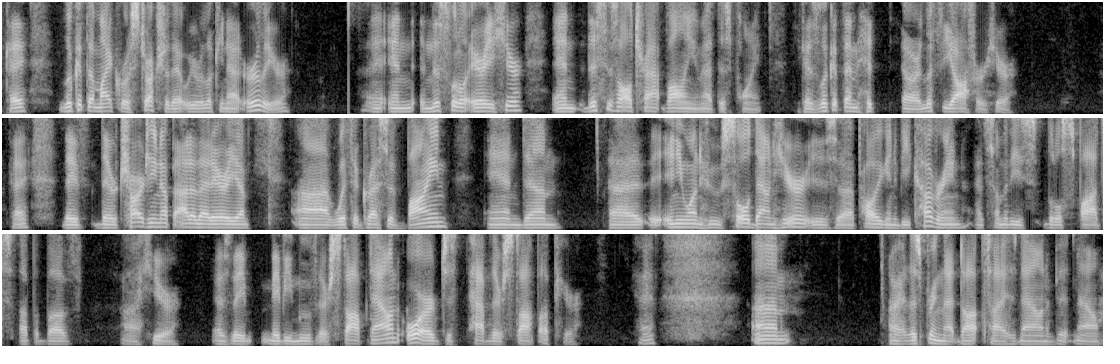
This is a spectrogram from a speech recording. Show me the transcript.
Okay, look at the microstructure that we were looking at earlier in, in this little area here, and this is all trap volume at this point because look at them hit or lift the offer here. Okay, they've they're charging up out of that area uh, with aggressive buying, and um, uh, anyone who sold down here is uh, probably going to be covering at some of these little spots up above uh, here as they maybe move their stop down or just have their stop up here. Okay. Um, all right, let's bring that dot size down a bit now.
